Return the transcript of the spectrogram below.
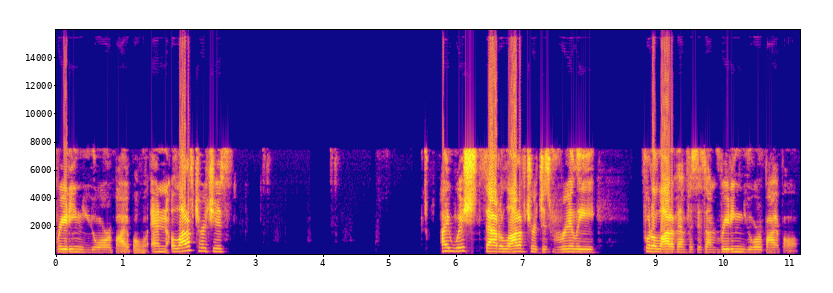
reading your Bible. And a lot of churches, I wish that a lot of churches really put a lot of emphasis on reading your Bible.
